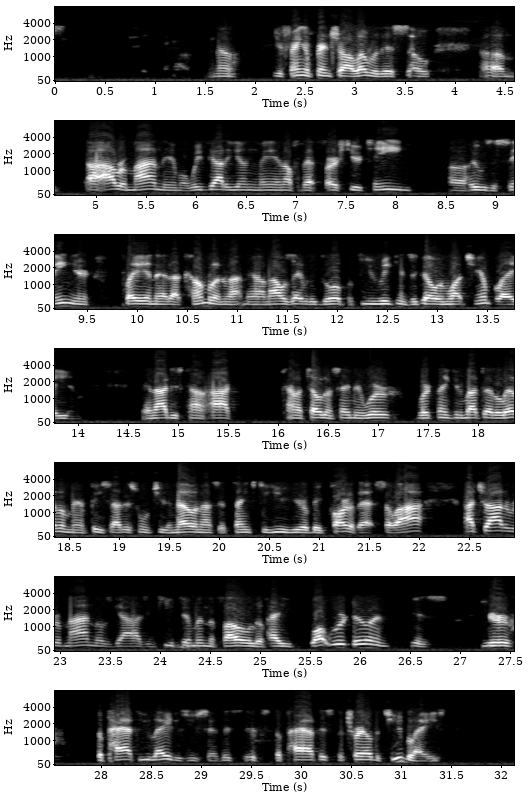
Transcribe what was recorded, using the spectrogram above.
You know, your fingerprints are all over this." So um, I, I remind them, well, we've got a young man off of that first year team uh, who was a senior playing at uh, Cumberland right now, and I was able to go up a few weekends ago and watch him play, and and I just kind of I kind of told him, "Hey man, we're we're thinking about that 11 man piece. I just want you to know." And I said, "Thanks to you, you're a big part of that." So I I try to remind those guys and keep them in the fold of, hey, what we're doing is you're the path you laid, as you said. This it's the path, it's the trail that you blazed.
